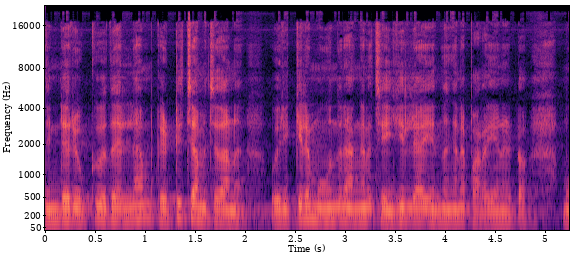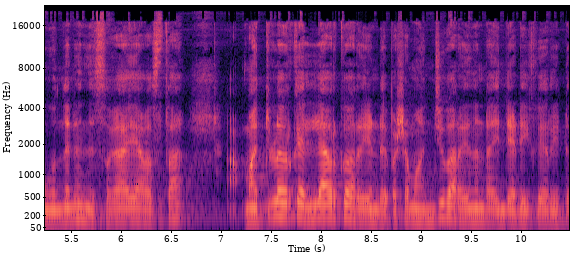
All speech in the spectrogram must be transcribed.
നിന്റെ രുക്ക് ഇതെല്ലാം കെട്ടിച്ചമച്ചതാണ്. ഒരിക്കലും മൂന്നിന് അങ്ങനെ ചെയ്യില്ല എന്നിങ്ങനെ പറയണം കേട്ടോ. മൂന്നിന് നിസ്സഹായ അവസ്ഥ മറ്റുള്ളവർക്ക് എല്ലാവർക്കും അറിയുന്നുണ്ട് പക്ഷെ മഞ്ജു പറയുന്നുണ്ട് അതിന്റെ ഇടയിൽ കയറിയിട്ട്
